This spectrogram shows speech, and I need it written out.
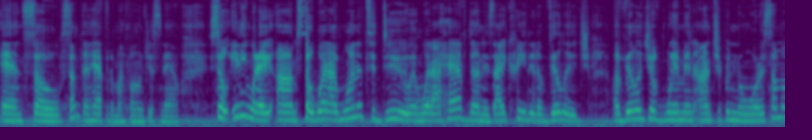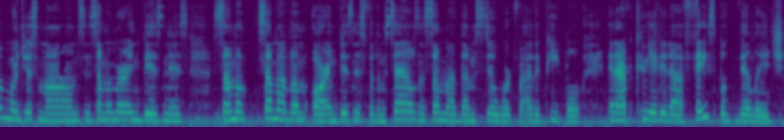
and so something happened to my phone just now. So anyway um so what i wanted to do and what i have done is i created a village a village of women entrepreneurs. Some of them are just moms and some of them are in business. Some of some of them are in business for themselves and some of them still work for other people. And i've created a facebook village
